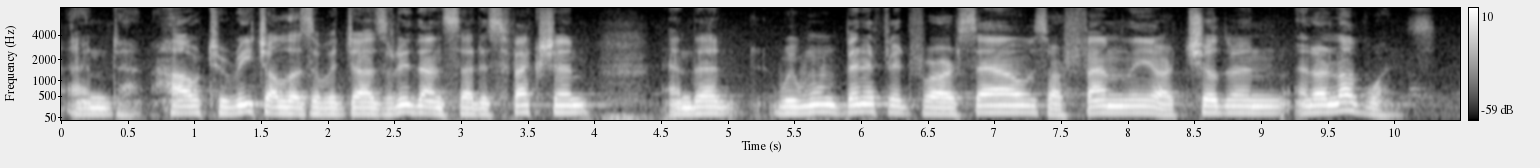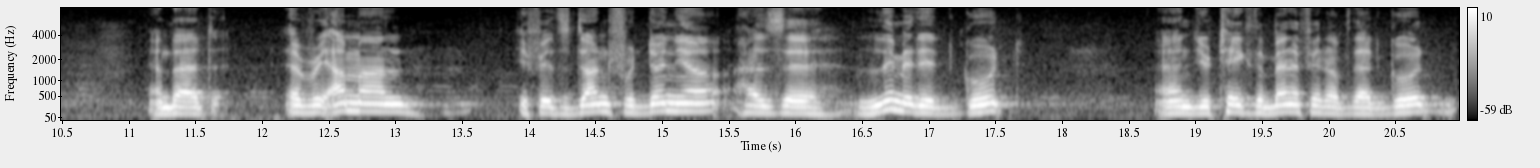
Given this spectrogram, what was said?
and how to reach Allah's rida and satisfaction and that we won't benefit for ourselves, our family, our children and our loved ones. And that every amal if it's done for dunya has a limited good and you take the benefit of that good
